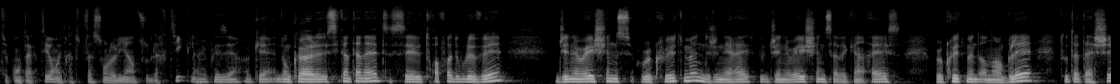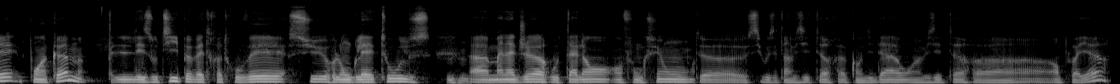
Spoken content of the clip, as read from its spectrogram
te contacter. On mettra de toute façon le lien en dessous de l'article. Avec plaisir. Ok. Donc euh, le site internet, c'est le 3 W Generations Recruitment, Generations avec un S, Recruitment en anglais, tout attaché.com. Les outils peuvent être retrouvés sur l'onglet Tools, mhm. euh, Manager ou Talent en fonction de si vous êtes un visiteur euh, candidat ou un visiteur euh, employeur.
